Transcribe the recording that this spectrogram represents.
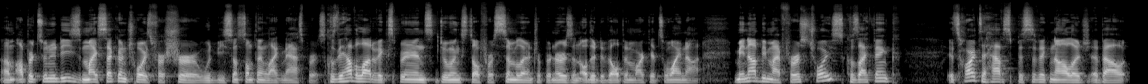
um, opportunities, my second choice for sure would be something like Naspers because they have a lot of experience doing stuff for similar entrepreneurs in other developing markets. Why not? May not be my first choice because I think it's hard to have specific knowledge about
